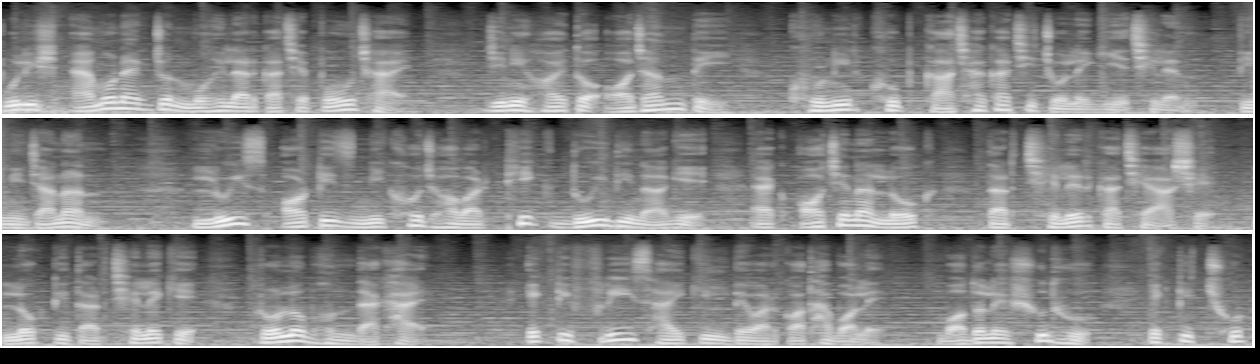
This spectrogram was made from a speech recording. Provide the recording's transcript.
পুলিশ এমন একজন মহিলার কাছে পৌঁছায়, যিনি হয়তো অজান্তেই খুনির খুব কাছাকাছি চলে গিয়েছিলেন। তিনি জানান, লুইস অটিজ নিখোঁজ হওয়ার ঠিক দুই দিন আগে এক অচেনা লোক তার ছেলের কাছে আসে। লোকটি তার ছেলেকে প্রলোভন দেখায়। একটি ফ্রি সাইকেল দেওয়ার কথা বলে, বদলে শুধু একটি ছোট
